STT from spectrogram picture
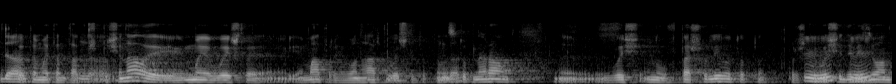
Да. Тобто ми там також Да. починали, і ми вийшли, і аматори, і авангард вийшли. Тобто Да. наступний раунд е, вище, ну, в першу лігу, тобто трошки Мгм, вищий дивізіон.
